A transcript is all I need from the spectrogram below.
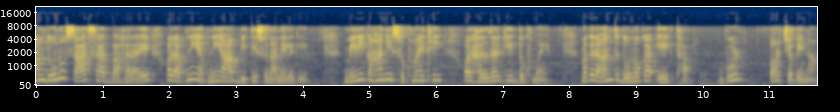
ہم دونوں ساتھ ساتھ باہر آئے اور اپنی اپنی آپ بیتی سنانے لگے۔ میری کہانی سکھمے تھی اور ہلدر کی دکھمے، مگر انت دونوں کا ایک تھا، گڑ اور چبینا۔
